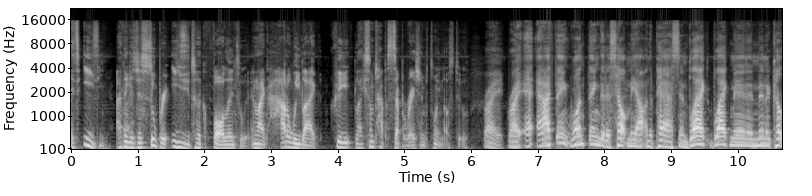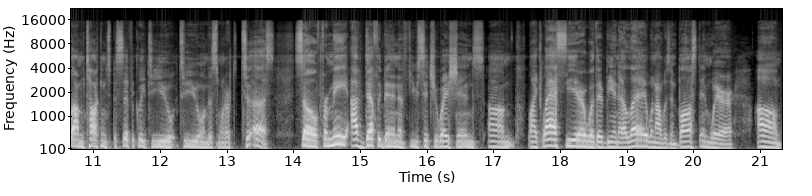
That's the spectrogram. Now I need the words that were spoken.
it's easy. I think it's just super easy to fall into it, and like how do we like create like some type of separation between those two? Right, right. And, and I think one thing that has helped me out in the past, and black black men and men of color, I'm talking specifically to you to you on this one or to us. So for me, I've definitely been in a few situations, um, like last year, whether it be in LA, when I was in Boston, where um,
